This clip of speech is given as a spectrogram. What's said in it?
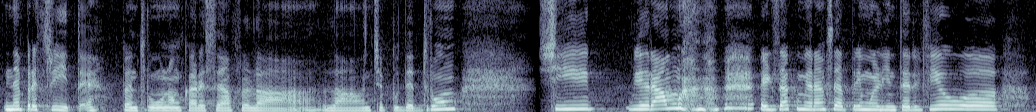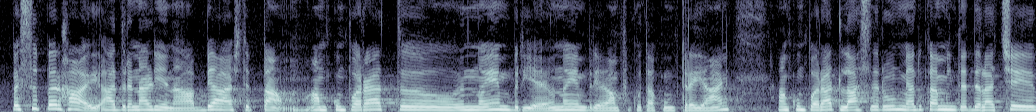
neprețuite pentru un om care se află la, la început de drum. Și eram, exact cum eram și la primul interviu, uh, pe super high, adrenalina, abia așteptam. Am cumpărat uh, în noiembrie, în noiembrie am făcut acum trei ani, am cumpărat laserul, mi-aduc aminte de la ce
